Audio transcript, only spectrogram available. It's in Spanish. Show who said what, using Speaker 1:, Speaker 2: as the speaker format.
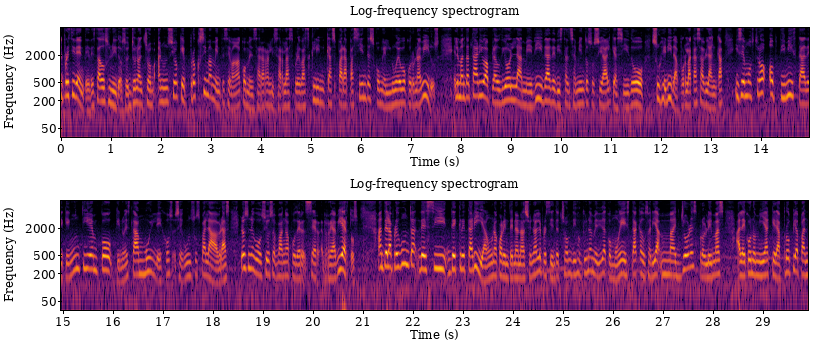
Speaker 1: El presidente de Estados Unidos, Donald Trump, anunció que próximamente se van a comenzar a realizar las pruebas clínicas para pacientes con el nuevo coronavirus. El mandatario aplaudió la medida de distanciamiento social que ha sido sugerida por la Casa Blanca y se mostró optimista de que en un tiempo que no está muy lejos, según sus palabras, los negocios van a poder ser reabiertos. Ante la pregunta de si decretaría una cuarentena nacional, el presidente Trump dijo que una medida como esta causaría mayores problemas a la economía que la propia pandemia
